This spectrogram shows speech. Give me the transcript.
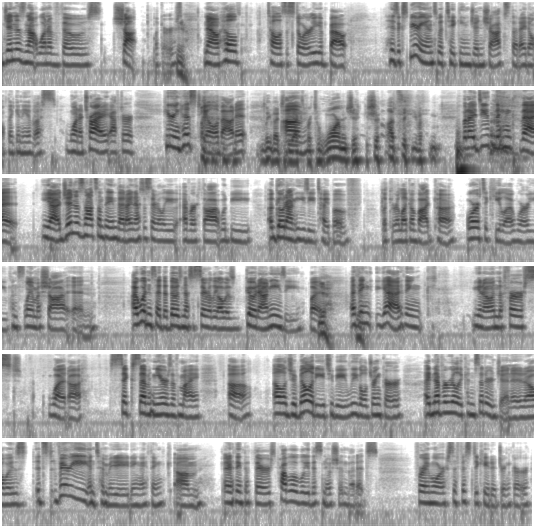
gin is not one of those shot liquors. Yeah. Now, he'll tell us a story about his experience with taking gin shots that I don't think any of us want to try after hearing his tale about it. Leave that to the Um, experts. Warm gin shots, even. But I do think that, yeah, gin is not something that I necessarily ever thought would be a go down easy type of liquor, like a vodka or a tequila, where you can slam a shot. And I wouldn't say that those necessarily always go down easy, but Yeah, I think, yeah, I think, you know, in the first, what, uh, six, seven years of my uh, eligibility to be a legal drinker, I'd never really considered gin. It always, it's very intimidating, I think. Um, and I think that there's probably this notion that it's for a more sophisticated drinker.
